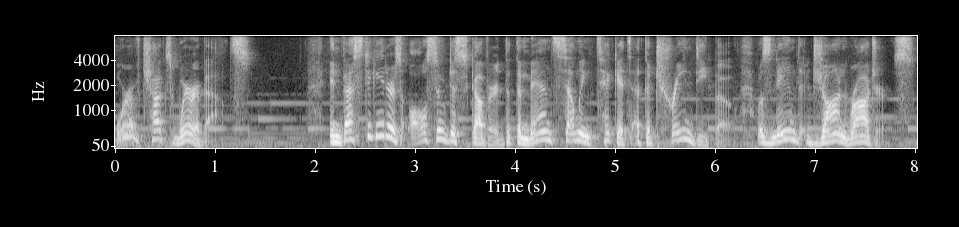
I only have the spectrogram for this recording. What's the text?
or of Chuck's whereabouts. Investigators also discovered that the man selling tickets at the train depot was named John Rogers,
